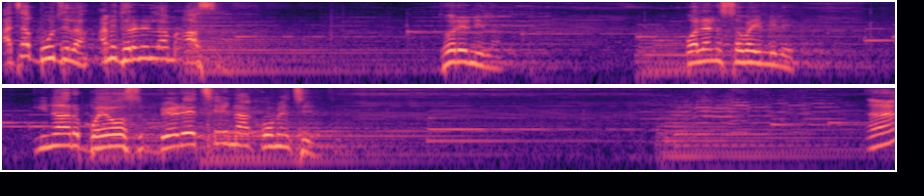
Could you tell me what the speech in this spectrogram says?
আচ্ছা বুঝলাম। আমি ধরে নিলাম আশি। ধরে নিলাম। বলেন সবাই মিলে ইনার বয়স বেড়েছে না কমেছে? হ্যাঁ?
